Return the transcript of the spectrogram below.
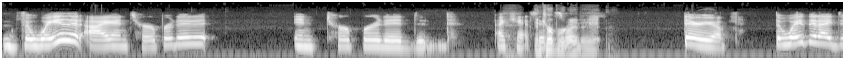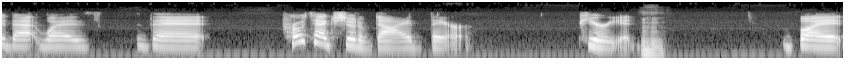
the way that I interpreted it, interpreted, I can't say. Interpreted it. There you go. The way that I did that was that Protag should have died there. Period. Mhm. But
